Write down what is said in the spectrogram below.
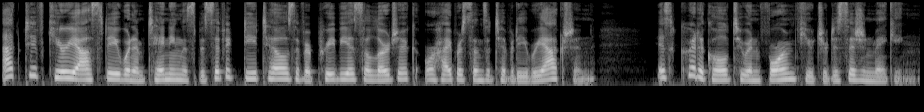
Active curiosity when obtaining the specific details of a previous allergic or hypersensitivity reaction is critical to inform future decision making.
